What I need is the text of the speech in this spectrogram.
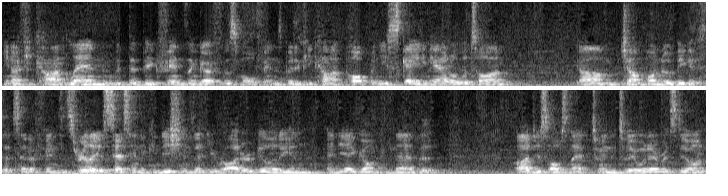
you know if you can't land with the big fins, then go for the small fins. But if you can't pop and you're skating out all the time, um, jump onto a bigger set of fins. It's really assessing the conditions and your rider ability, and, and yeah, going from there. But I just alternate between the two, whatever it's doing.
